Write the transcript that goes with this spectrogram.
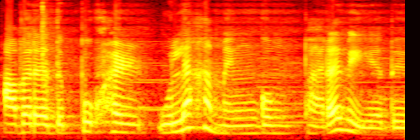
அவரது புகழ் உலகமெங்கும் பரவியது.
